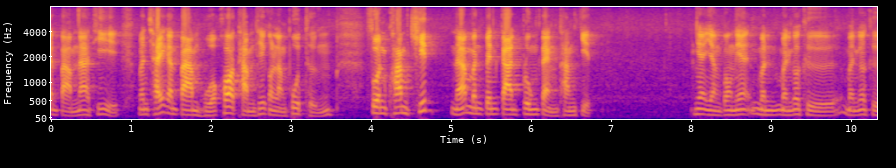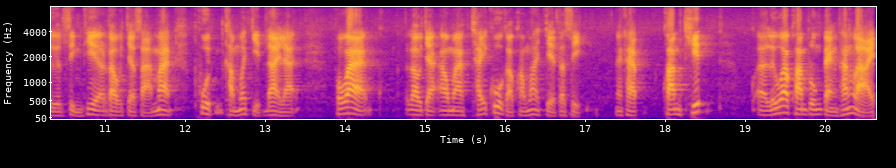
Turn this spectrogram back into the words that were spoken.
กันตามหน้าที่ มันใช้กันตามหัวข้อธรรมที่กำลังพูดถึงส่วนความคิดนะมันเป็นการปรุงแต่งทางจิตเนี่ยอย่างตรงเนี้ยมันมันก็คือมันก็คือสิ่งที่เราจะสามารถพูดคำว่าจิตได้แล้วเพราะว่าเราจะเอามาใช้คู่กับคำว่าเจตสิกนะครับ ความคิดหรือว่าความปรุงแต่งทั้งหลาย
